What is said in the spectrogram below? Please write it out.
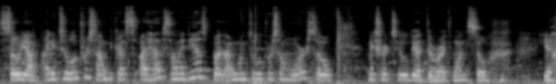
So yeah, I need to look for some because I have some ideas but I'm going to look for some more so make sure to get the right one so yeah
